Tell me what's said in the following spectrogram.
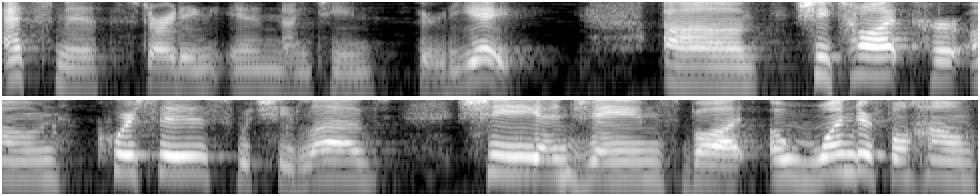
at Smith starting in 1938. Um, she taught her own courses, which she loved. She and James bought a wonderful home.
